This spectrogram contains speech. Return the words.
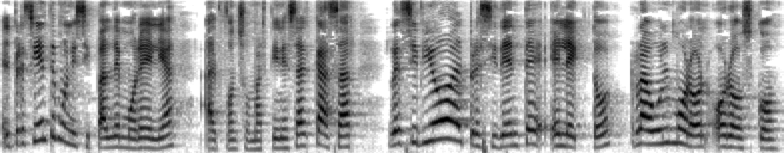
el presidente municipal de Morelia, Alfonso Martínez Alcázar, recibió al presidente electo Raúl Morón Orozco,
